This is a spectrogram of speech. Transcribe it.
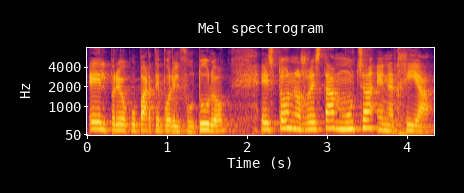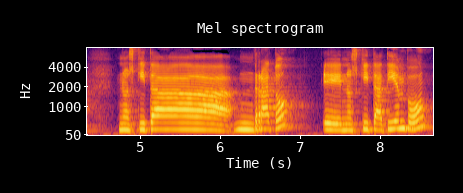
el preocuparte por el futuro. Esto nos resta mucha energía, nos quita rato eh, nos quita tiempo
